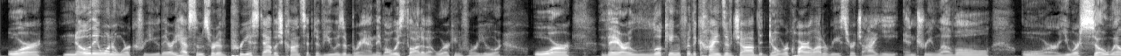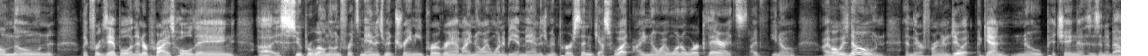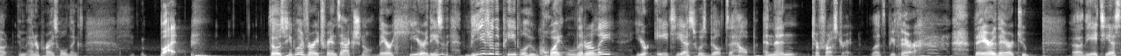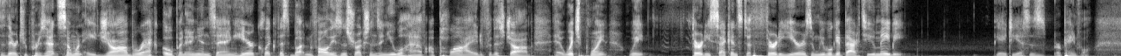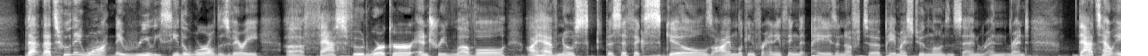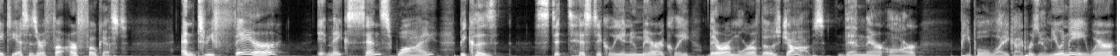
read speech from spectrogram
or know they want to work for you. They already have some sort of pre established concept of you as a brand. They've always thought about working for you, or, or they are looking for the kinds of job that don't require a lot of research, i.e., entry level or you are so well known. Like, for example, an Enterprise Holding uh, is super well known for its management trainee program. I know I want to be a management person. Guess what? I know I want to work there. It's, I've, you know, I've always known, and therefore I'm going to do it. Again, no pitching. This isn't about Enterprise Holdings. But those people are very transactional. They are here. These are these are the people who quite literally your ATS was built to help and then to frustrate. Let's be fair. they are there to uh, the ATS is there to present someone a job rec opening and saying, Here, click this button, follow these instructions, and you will have applied for this job. At which point, wait 30 seconds to 30 years, and we will get back to you maybe. The ATSs are painful. That, that's who they want. They really see the world as very uh, fast food worker, entry level. I have no specific skills. I'm looking for anything that pays enough to pay my student loans and, and rent. That's how ATSs are, fo- are focused. And to be fair, it makes sense why, because statistically and numerically, there are more of those jobs than there are people like, I presume, you and me, where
